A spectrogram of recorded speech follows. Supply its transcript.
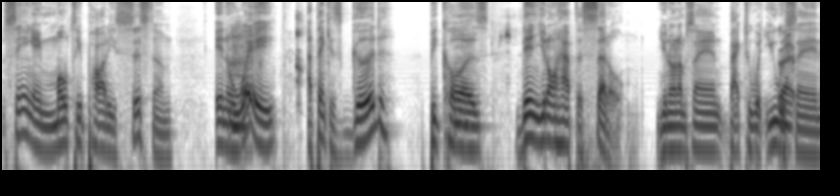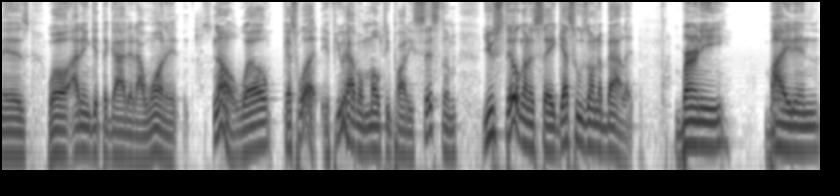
seeing a multi-party system, in a mm-hmm. way, I think it's good because mm-hmm. then you don't have to settle. You know what I'm saying? Back to what you were saying is, well, I didn't get the guy that I wanted. No, well, guess what? If you have a multi-party system, you're still gonna say, guess who's on the ballot? Bernie, Biden,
